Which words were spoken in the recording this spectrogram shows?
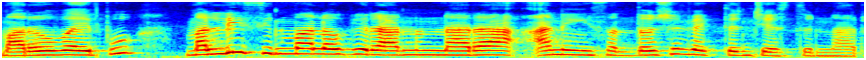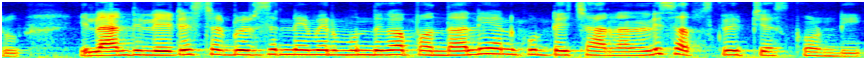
మరోవైపు మళ్ళీ సినిమాలోకి రానున్నారా అని సంతోషం వ్యక్తం చేస్తున్నారు. ఇలాంటి లేటెస్ట్ అప్డేట్స్ అన్ని మీరు ముందుగా పొందాలి అనుకుంటే ఛానల్ని సబ్స్క్రైబ్ చేసుకోండి.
